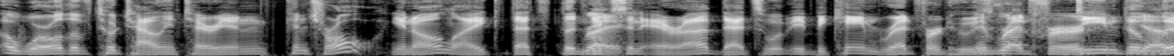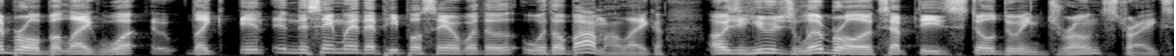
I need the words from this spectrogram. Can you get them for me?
a world of totalitarian control. You know, like that's the Right. Nixon era. That's what it became. Redford, who's Redford deemed a yeah. liberal, but like what, like in, in the same way that people say with with Obama, like oh he's a huge liberal, except he's still doing drone strikes.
